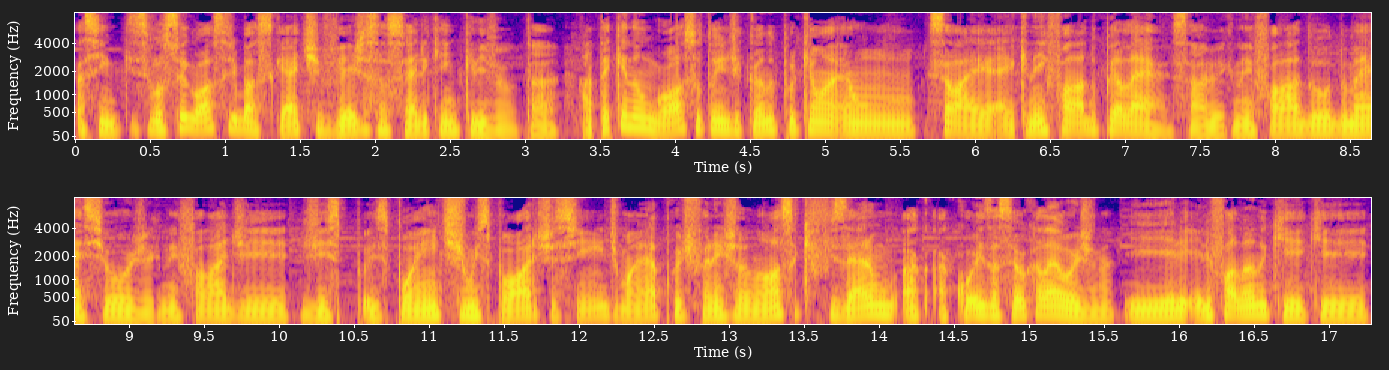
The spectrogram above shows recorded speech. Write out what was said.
assim, se você gosta de basquete, veja essa série que é incrível, tá? Até quem não gosta, eu tô indicando porque é, uma, é um, sei lá, é, é, que nem falar do Pelé, sabe? É que nem falar do, do Messi hoje, é que nem falar de, de expoentes de um esporte, assim, de uma época diferente da nossa, que fizeram a, a coisa ser o que ela é hoje, né? E ele, ele falando que, que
